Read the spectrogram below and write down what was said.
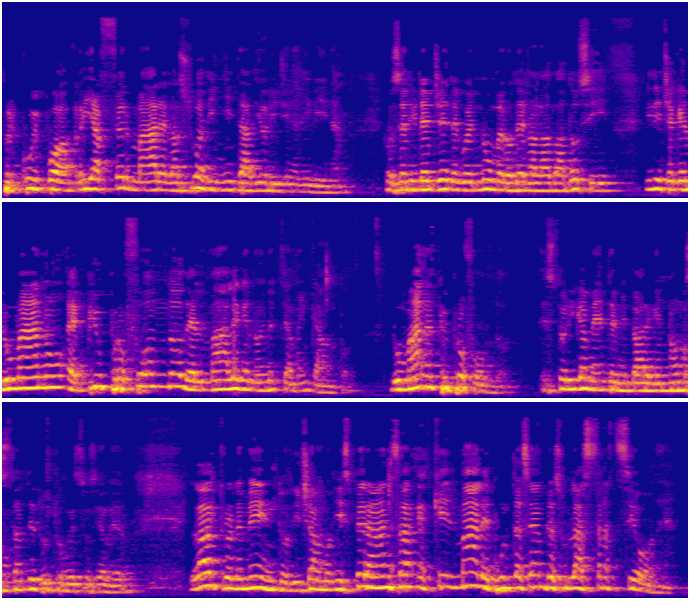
per cui può riaffermare la sua dignità di origine divina. Se rileggete quel numero della Laudato Si, vi dice che l'umano è più profondo del male che noi mettiamo in campo. L'umano è più profondo. E storicamente mi pare che nonostante tutto questo sia vero. L'altro elemento, diciamo, di speranza è che il male punta sempre sull'astrazione.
